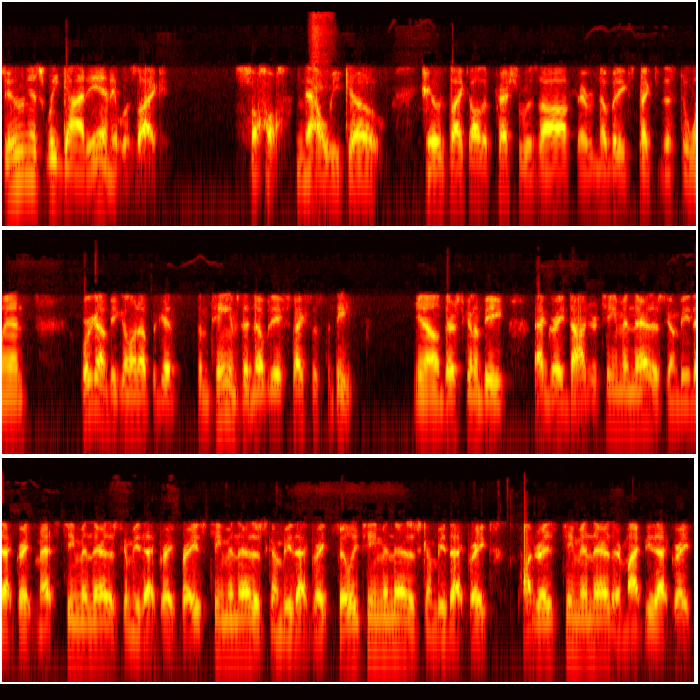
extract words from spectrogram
soon as we got in, it was like, oh, now we go. It was like all the pressure was off. Nobody expected us to win. We're going to be going up against some teams that nobody expects us to beat. You know, there's going to be that great Dodger team in there. There's going to be that great Mets team in there. There's going to be that great Braves team in there. There's going to be that great Philly team in there. There's going to be that great Padres team in there. There might be that great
